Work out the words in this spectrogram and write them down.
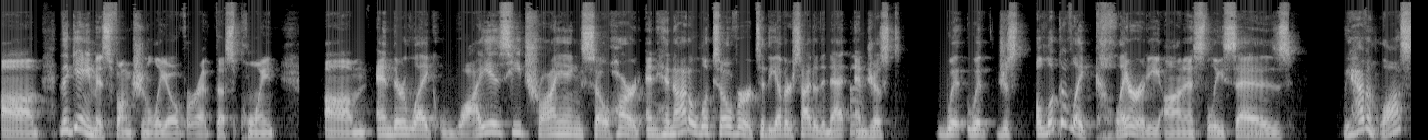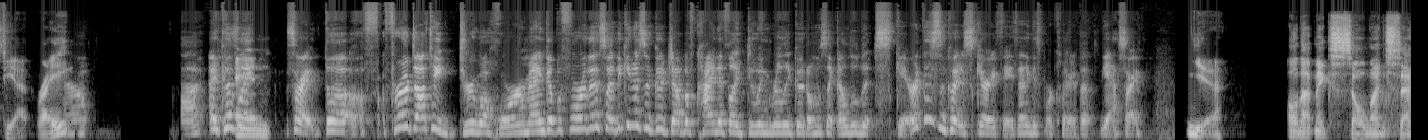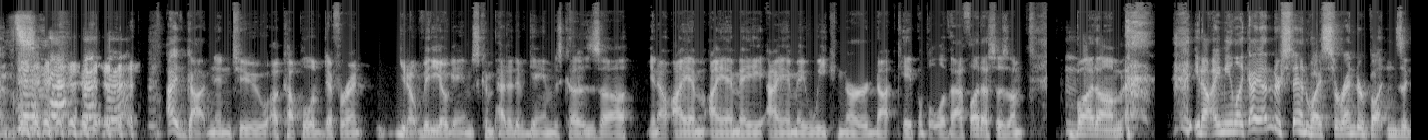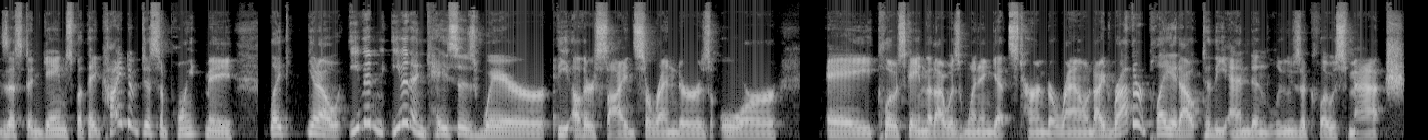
Um the game is functionally over at this point. Um, and they're like, why is he trying so hard? And Hinata looks over to the other side of the net and just with with just a look of like clarity, honestly says, We haven't lost yet, right? Because like, And sorry, the Furudate drew a horror manga before this, so I think he does a good job of kind of like doing really good, almost like a little bit scared. This isn't quite a scary face. I think it's more clear, but yeah, sorry. yeah. Oh, that makes so much sense. I've gotten into a couple of different, you know, video games, competitive games, because uh, you know, I am I am a I am a weak nerd, not capable of athleticism. Mm. But um, you know, I mean, like I understand why surrender buttons exist in games, but they kind of disappoint me. Like, you know, even even in cases where the other side surrenders or a close game that I was winning gets turned around, I'd rather play it out to the end and lose a close match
